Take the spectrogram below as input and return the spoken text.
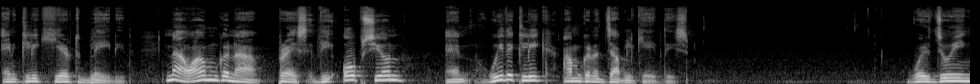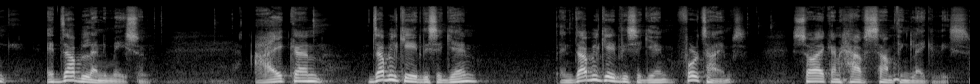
and click here to blade it. Now I'm gonna press the option and with a click I'm gonna duplicate this. We're doing a double animation. I can duplicate this again and duplicate this again four times so I can have something like this.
